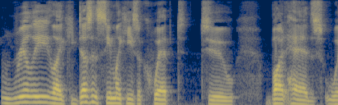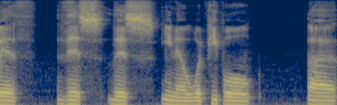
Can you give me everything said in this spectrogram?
really like he doesn't seem like he's equipped to butt heads with this this you know what people uh,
